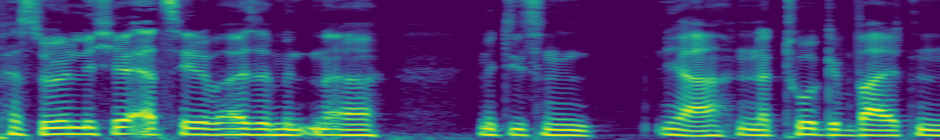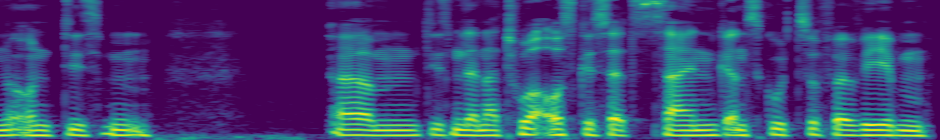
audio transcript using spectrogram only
persönliche Erzählweise mit einer, mit diesen, ja, Naturgewalten und diesem, ähm, diesem der Natur ausgesetzt sein ganz gut zu verweben.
